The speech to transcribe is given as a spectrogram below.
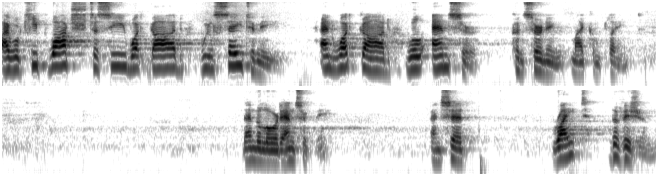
I will keep watch to see what God will say to me and what God will answer concerning my complaint. Then the Lord answered me and said, Write the vision,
